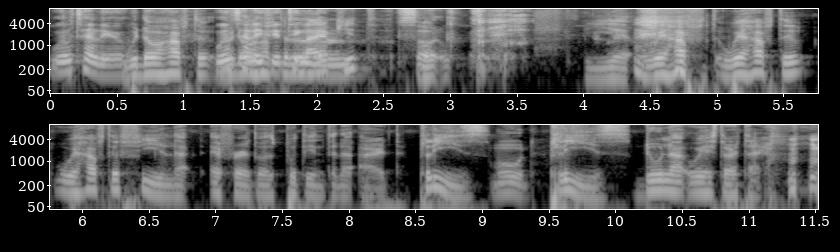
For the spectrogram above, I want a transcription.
we'll tell you. we don't have to. We'll we tell don't you if have you to think like it. suck. Yeah, we have, to, we have to, we have to feel that effort was put into the art. Please, Mood. please, do not waste our time.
